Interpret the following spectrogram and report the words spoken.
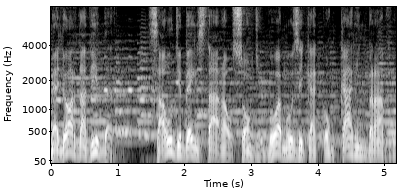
Melhor da vida. Saúde e bem-estar ao som de boa música com Karen Bravo.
